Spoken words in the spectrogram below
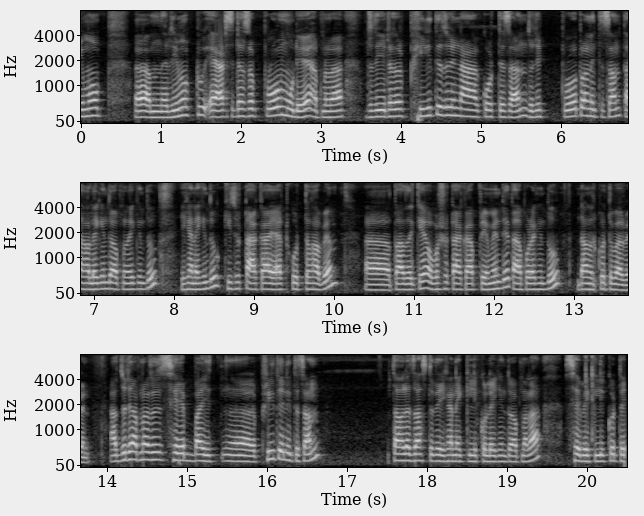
রিমুভ রিমুভ টু অ্যাডস, এটা হচ্ছে প্রো মোডে আপনারা যদি এটা ফ্রিতে যদি না করতে চান, যদি প্রোটা নিতে চান, তাহলে কিন্তু আপনারা কিন্তু এখানে কিন্তু কিছু টাকা অ্যাড করতে হবে। তাদেরকে অবশ্যই টাকা পেমেন্ট দিয়ে তারপরে কিন্তু ডাউনলোড করতে পারবেন। আর যদি আপনারা যদি সেভ বা ফ্রিতে নিতে চান, তাহলে জাস্ট এখানে ক্লিক করলে কিন্তু আপনারা সেভে ক্লিক করতে,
